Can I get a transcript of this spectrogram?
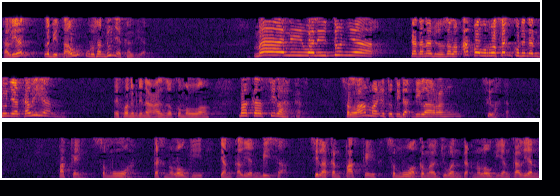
Kalian lebih tahu urusan dunia kalian. Mali wali dunia. Kata Nabi SAW, apa urusanku dengan dunia kalian? Ikhwan ibn a'azakumullah. Maka silahkan. Selama itu tidak dilarang, silahkan. Pakai semua teknologi yang kalian bisa. Silahkan pakai semua kemajuan teknologi yang kalian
